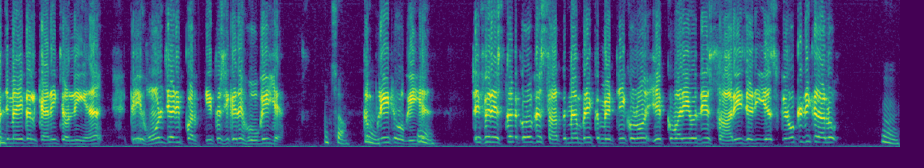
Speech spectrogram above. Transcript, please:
ਅੱਜ ਮੈਂ ਇਹ ਗੱਲ ਕਹਿਣੀ ਚਾਹੁੰਦੀ ਹਾਂ ਵੀ ਹੁਣ ਜਿਹੜੀ ਭਰਤੀ ਤੁਸੀਂ ਕਹਿੰਦੇ ਹੋ ਗਈ ਹੈ ਅੱਛਾ। ਕੰਪਲੀਟ ਹੋ ਗਈ ਹੂੰ। ਤੇ ਫਿਰ ਇਸ ਤਰ੍ਹਾਂ ਕਰੋ ਕਿ ਸੱਤ ਮੈਂਬਰੀ ਕਮੇਟੀ ਕੋਲੋਂ ਇੱਕ ਵਾਰੀ ਉਹਦੀ ਸਾਰੀ ਜਿਹੜੀ ਹੈ ਸਿਕਿਉਰਿਟੀ ਕਰਾ ਲਓ। ਹੂੰ।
